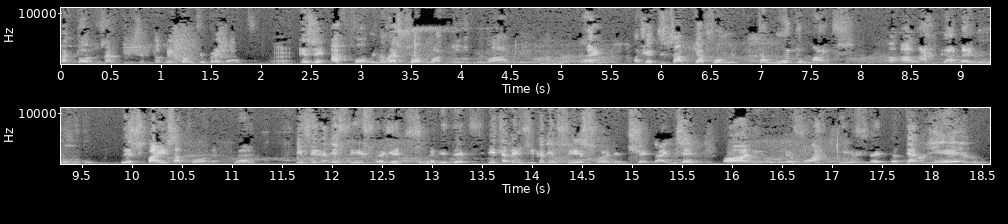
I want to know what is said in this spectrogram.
a todos os artistas que também estão desempregados. É. Quer dizer, a fome não é só do artista, claro. Né? A gente sabe que a fome está muito mais alargada aí no mundo, nesse país afora. Né? E fica difícil a gente sobreviver. E também fica difícil a gente chegar e dizer: olha, eu sou artista, eu quero dinheiro,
